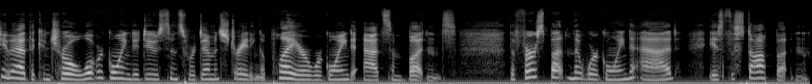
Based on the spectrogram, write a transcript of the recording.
Once you add the control, what we're going to do since we're demonstrating a player, we're going to add some buttons. The first button that we're going to add is the stop button.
